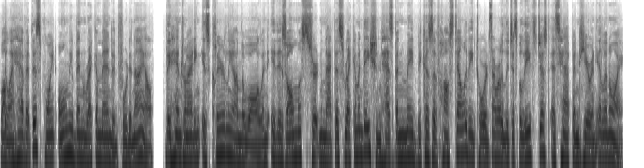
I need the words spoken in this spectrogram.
While I have at this point only been recommended for denial, the handwriting is clearly on the wall and it is almost certain that this recommendation has been made because of hostility towards our religious beliefs just as happened here in Illinois.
